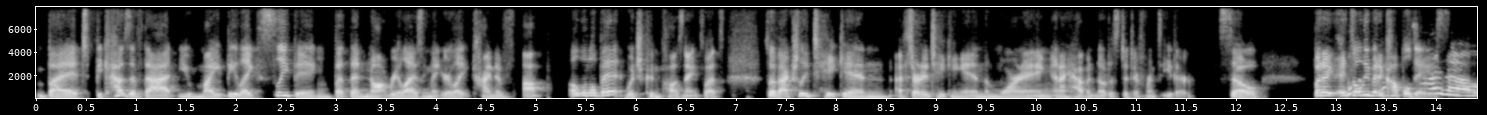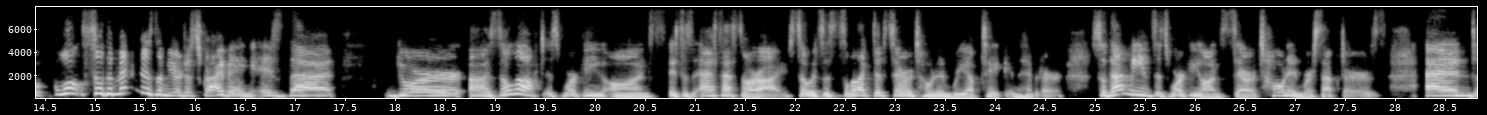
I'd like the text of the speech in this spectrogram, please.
But because of that, you might be like sleeping, but then not realizing that you're like kind of up a little bit, which can cause night sweats. So I've actually taken, I've started taking it in the morning and I haven't noticed a difference either. So, but it's well, only been a couple days. I know. Well, so the mechanism you're describing is that your uh, Zoloft is working on it's an SSRI, so it's a selective serotonin reuptake inhibitor. So that means it's working on serotonin receptors, and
